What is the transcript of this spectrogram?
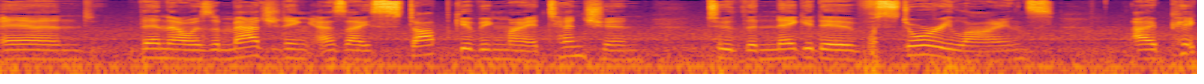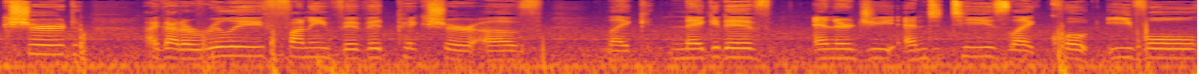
And then I was imagining as I stopped giving my attention to the negative storylines, I pictured, I got a really funny, vivid picture of like negative energy entities, like quote, evil.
